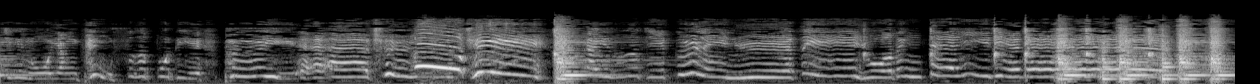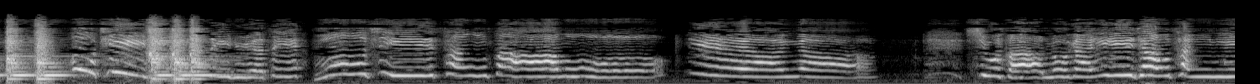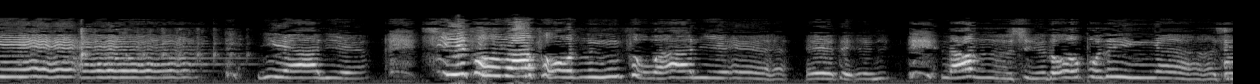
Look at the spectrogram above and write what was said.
金罗阳拼死不敌，攀岩去。己赶来女在约定得一件呗。夫妻，在女在夫妻成沙漠。娘啊，修杀六个一条成年，娘娘，起初没错是错啊娘，爱对你那是许多不仁啊些，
